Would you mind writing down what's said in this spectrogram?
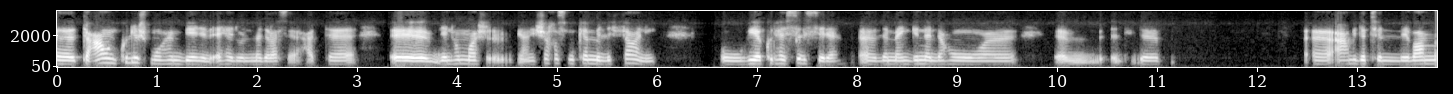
التعاون آه، كلش مهم بين الأهل والمدرسة حتى آه، لأن هم يعني شخص مكمل للثاني وهي كلها سلسلة لما قلنا إنه أعمدة النظام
